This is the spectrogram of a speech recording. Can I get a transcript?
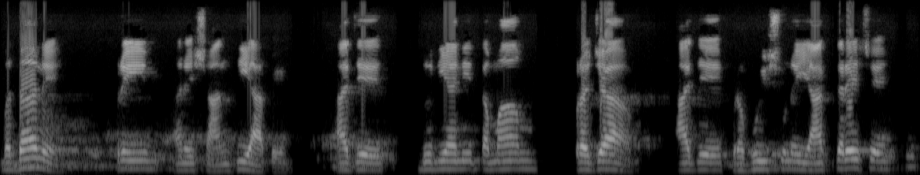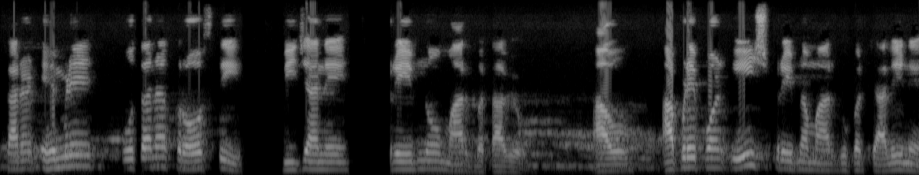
બધાને પ્રેમ અને શાંતિ આપે. આજે દુનિયાની તમામ પ્રજા આજે પ્રભુ ઈશુને યાદ કરે છે કારણ એમણે પોતાના ક્રોસથી બીજાને પ્રેમનો માર્ગ બતાવ્યો. આવો આપણે પણ એ જ પ્રેમના માર્ગ ઉપર ચાલીને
